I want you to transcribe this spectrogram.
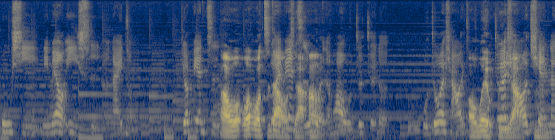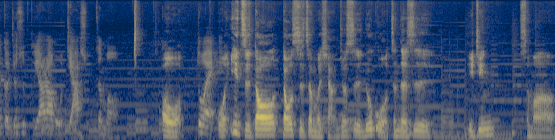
呼吸，你没有意识的那一种，就变植啊，我我我知道，对变植物人。的话，我就觉得我就会想要哦我也就会想要签嗯那个，就是不要让我家属这么哦，对。我一直都都是这么想，就是如果我真的是已经什么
